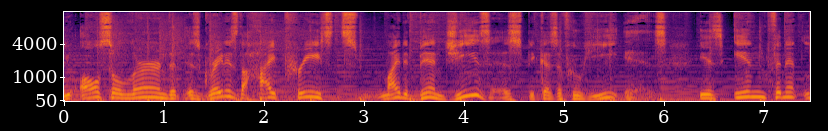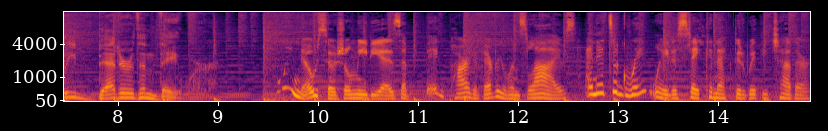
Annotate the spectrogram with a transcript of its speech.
You also learn that as great as the high priests might have been, Jesus, because of who he is, is infinitely better than they were. We know social media is a big part of everyone's lives, and it's a great way to stay connected with each other.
